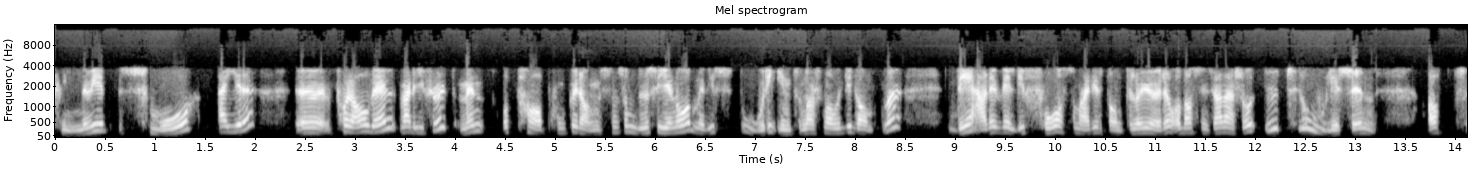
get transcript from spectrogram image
finner vi små eiere. Uh, for all del verdifullt, men å ta opp konkurransen som du sier nå, med de store internasjonale gigantene, det er det veldig få som er i stand til å gjøre. og Da syns jeg det er så utrolig synd at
